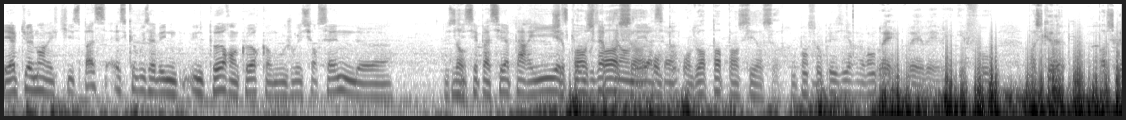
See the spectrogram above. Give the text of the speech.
Et actuellement, avec ce qui se passe, est-ce que vous avez une, une peur encore quand vous jouez sur scène de, de ce Non. qui s'est passé à Paris? Je que pense vous pas à ça. à On ça? peut- On ne doit pas penser à ça. On pense au plaisir avant tout? Oui, oui, oui, oui. Il faut. Parce que, parce que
